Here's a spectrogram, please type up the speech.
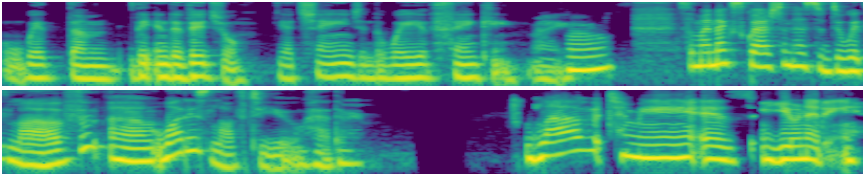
with um, the individual yeah, change in the way of thinking, right? Mm-hmm. So my next question has to do with love. Um, what is love to you, Heather? Love to me is unity,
